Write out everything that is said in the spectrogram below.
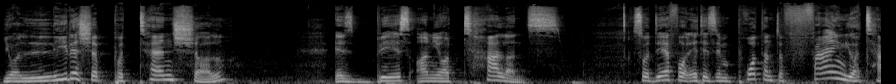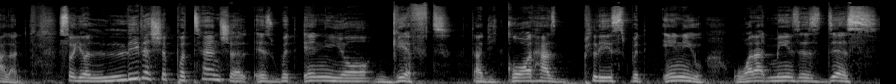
Your leadership potential is based on your talents. So, therefore, it is important to find your talent. So, your leadership potential is within your gift that God has placed within you. What that means is this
